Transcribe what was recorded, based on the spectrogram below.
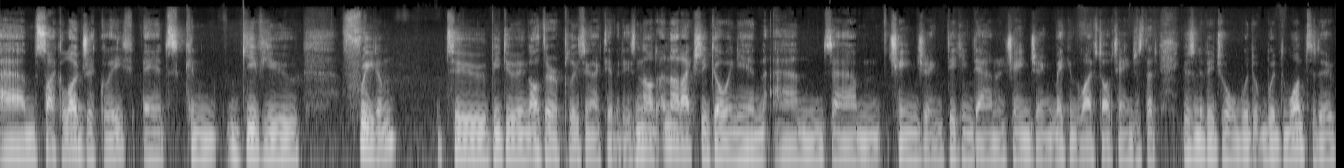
Um, psychologically, it can give you freedom to be doing other polluting activities, not not actually going in and um, changing, digging down and changing, making the lifestyle changes that you as an individual would would want to do,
